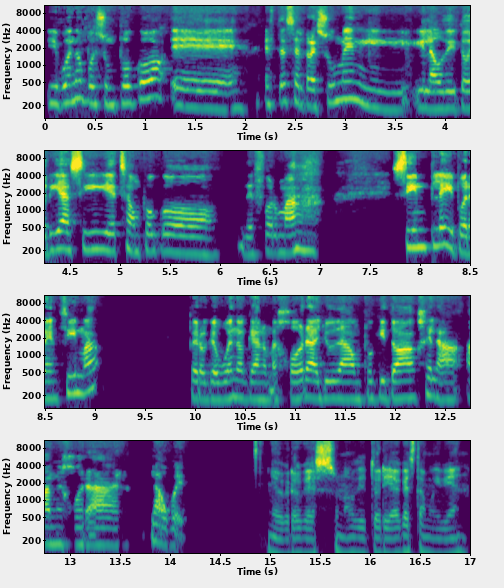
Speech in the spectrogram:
Y bueno, pues un poco, eh, este es el resumen y, y, la auditoría así hecha un poco de forma simple y por encima, pero qué bueno que a lo mejor ayuda un poquito a Ángel a, mejorar la web. Yo creo que es una auditoría que está muy bien.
